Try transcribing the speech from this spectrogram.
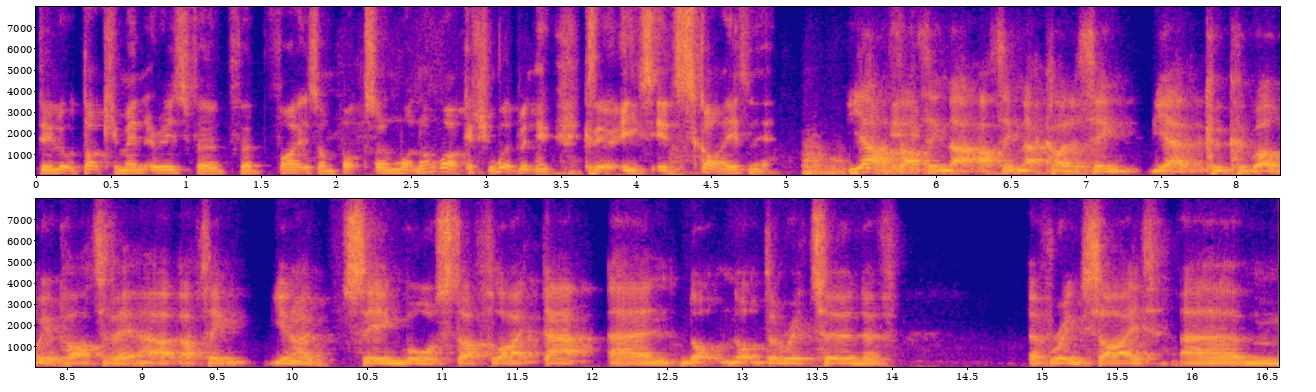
Do little documentaries for, for fighters on Boxxer and whatnot? Well, I guess you would, wouldn't you? Because it, it's, it's, Sky, isn't it? Yeah, I, th- I, think that I think that kind of thing, yeah, could, could well be a part of it. I, I think you know seeing more stuff like that and not not the return of of ringside, um,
